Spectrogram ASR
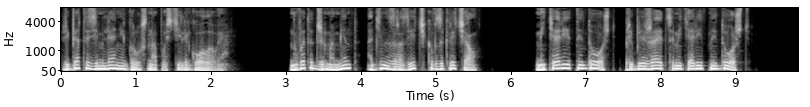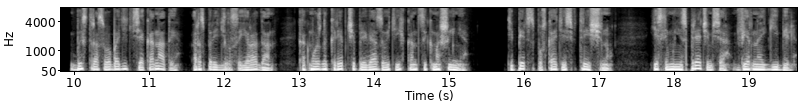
Ребята-земляне грустно опустили головы. Но в этот же момент один из разведчиков закричал. «Метеоритный дождь! Приближается метеоритный дождь!» «Быстро освободить все канаты!» — распорядился Яродан. «Как можно крепче привязывайте их концы к машине. Теперь спускайтесь в трещину. Если мы не спрячемся, верная гибель!»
